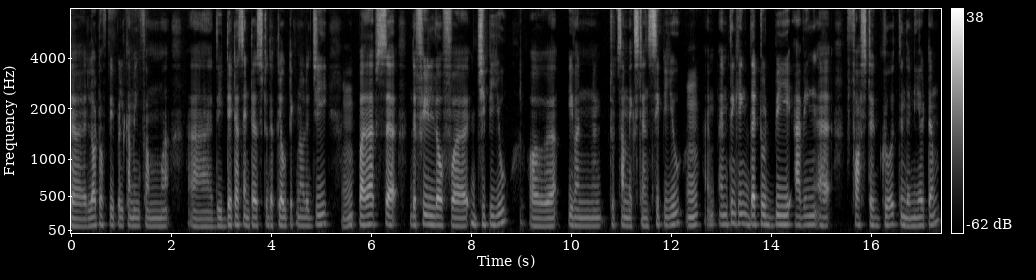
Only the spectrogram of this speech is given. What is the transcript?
a lot of people coming from uh, the data centers to the cloud technology, perhaps uh, the field of uh, GPU or uh, even to some extent CPU. I'm, I'm thinking that would be having a faster growth in the near term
